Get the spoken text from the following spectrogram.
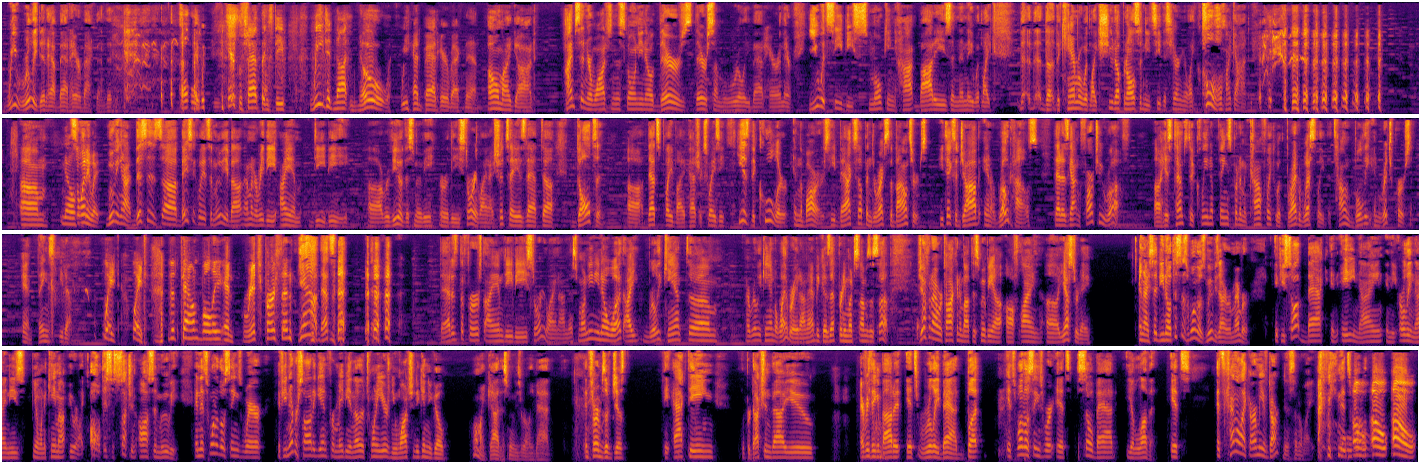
we really did have bad hair back then, didn't we? oh, we- Here's the sad thing, Steve. We did not know we had bad hair back then. oh my God. I'm sitting there watching this going, you know, there's there's some really bad hair in there. You would see these smoking hot bodies and then they would like the the the, the camera would like shoot up and all of a sudden you'd see this hair and you're like, "Oh my god." Um No. So anyway, moving on. This is uh, basically it's a movie about. I'm going to read the IMDb uh, review of this movie or the storyline, I should say, is that uh, Dalton, uh, that's played by Patrick Swayze. He is the cooler in the bars. He backs up and directs the bouncers. He takes a job in a roadhouse that has gotten far too rough. Uh, his attempts to clean up things put him in conflict with Brad Wesley, the town bully and rich person, and things heat up. Wait, wait. The town bully and rich person? Yeah, that's that. that is the first IMDb storyline on this one. And you know what? I really can't. Um, I really can't elaborate on that because that pretty much sums us up. Jeff and I were talking about this movie uh, offline uh, yesterday, and I said, you know, this is one of those movies I remember. If you saw it back in '89, in the early '90s, you know, when it came out, you were like, "Oh, this is such an awesome movie." And it's one of those things where if you never saw it again for maybe another 20 years and you watch it again, you go, "Oh my god, this movie's really bad." In terms of just the acting, the production value, everything about it, it's really bad. But it's one of those things where it's so bad you love it. It's it's kind of like Army of Darkness in a way. I mean, it's Oh, oh, oh.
